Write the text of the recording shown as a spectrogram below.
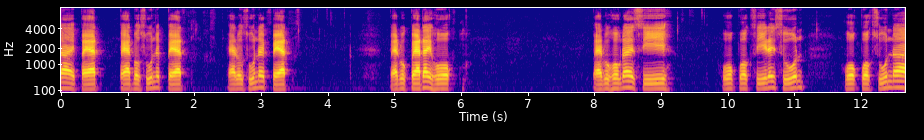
ได้แปดแปดบวกศูนย์ได้แปดแปดบวกศูนย์ได้แปดแปดบวกแปดได้หกแปดบวกหกได้สี่หกบวกสี่ได้ศูนย์ หกบวกศูนย์ได้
